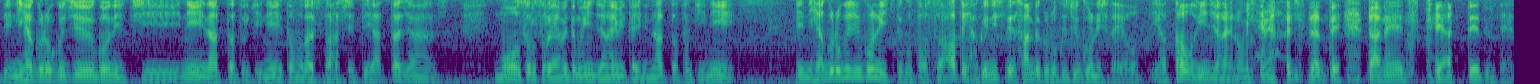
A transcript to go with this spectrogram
で、265日になった時に友達と走ってやったじゃん。もうそろそろやめてもいいんじゃないみたいになった時に、いや、265日ってことはさ、あと100日で365日だよ。やった方がいいんじゃないの？みたいな話になって、だねっつってやって、みたいな。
